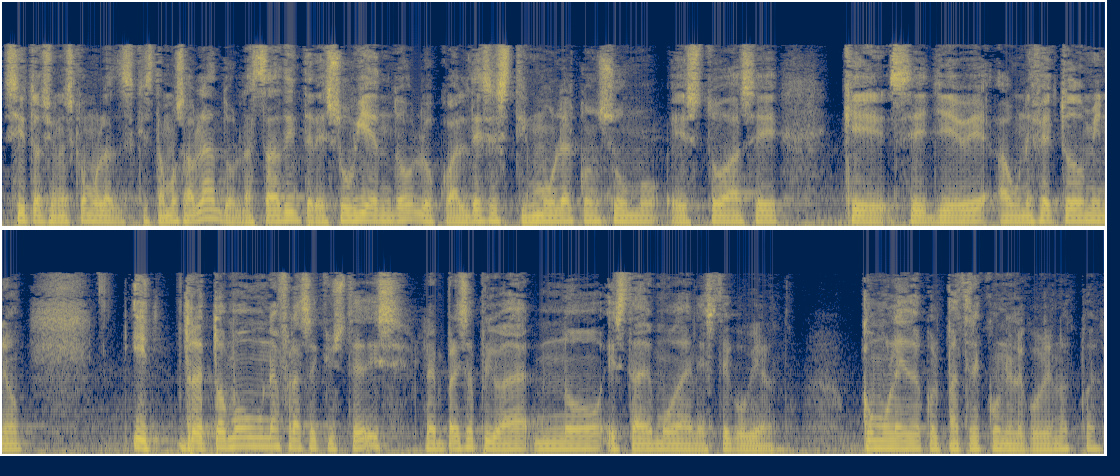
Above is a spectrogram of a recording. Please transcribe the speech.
situaciones como las que estamos hablando, las tasas de interés subiendo, lo cual desestimula el consumo, esto hace que se lleve a un efecto dominó y retomo una frase que usted dice, la empresa privada no está de moda en este gobierno. ¿Cómo le ha ido a Colpatria con el gobierno actual?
